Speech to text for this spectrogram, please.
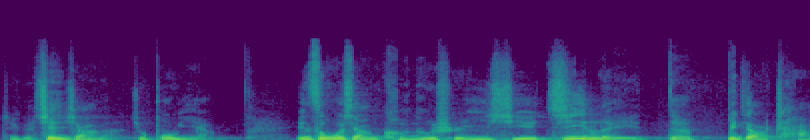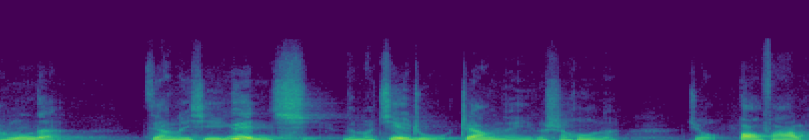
这个线下呢就不一样。因此，我想可能是一些积累的比较长的这样的一些怨气，那么借助这样的一个时候呢，就爆发了。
